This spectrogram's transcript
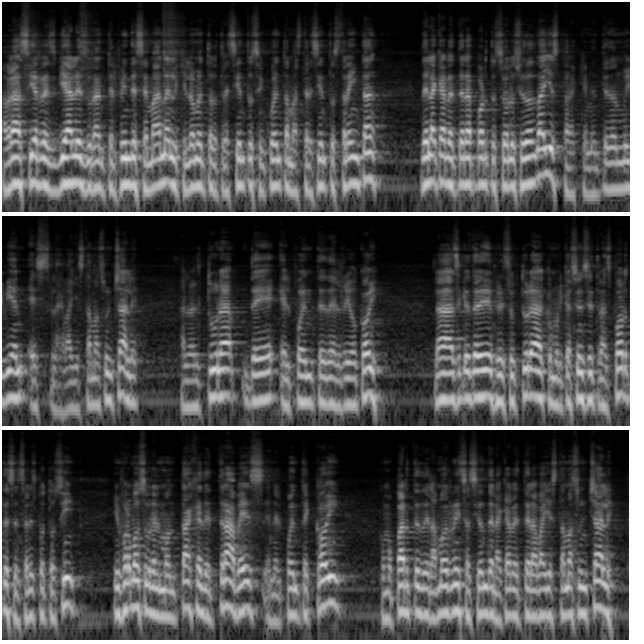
Habrá cierres viales durante el fin de semana en el kilómetro 350 más 330 de la carretera Portezuelo Ciudad Valles. Para que me entiendan muy bien, es la Valle Tamazunchale, a la altura del puente del río Coy. La Secretaría de Infraestructura, Comunicaciones y Transportes en San Potosí informó sobre el montaje de traves en el puente Coy como parte de la modernización de la carretera Valle Tamazunchale.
